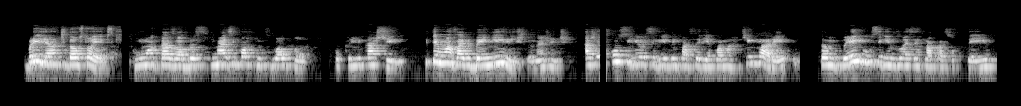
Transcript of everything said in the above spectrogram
brilhante Dostoiévski, uma das obras mais importantes do autor, O Crime e Castigo que tem uma vibe bem nihilista, né, gente? A gente conseguiu esse livro em parceria com a Martin Claret, também conseguimos um exemplar para sorteio,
